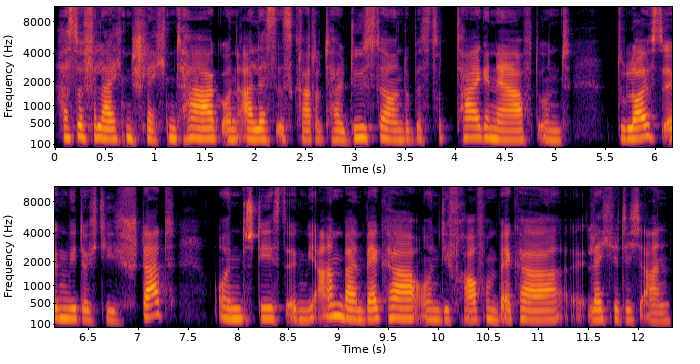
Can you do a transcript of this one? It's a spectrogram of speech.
hast du vielleicht einen schlechten Tag und alles ist gerade total düster und du bist total genervt und du läufst irgendwie durch die Stadt und stehst irgendwie an beim Bäcker und die Frau vom Bäcker lächelt dich an.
